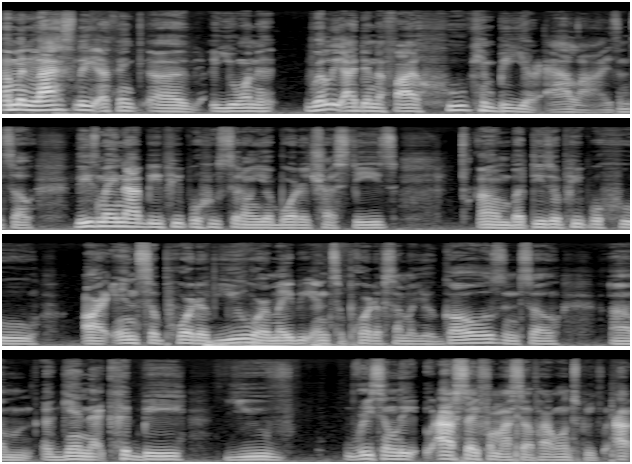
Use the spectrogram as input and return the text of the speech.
I mean, lastly, I think uh, you want to really identify who can be your allies. And so these may not be people who sit on your board of trustees um, but these are people who are in support of you or maybe in support of some of your goals. And so, um, again, that could be you've recently, I'll say for myself, I won't speak. I,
